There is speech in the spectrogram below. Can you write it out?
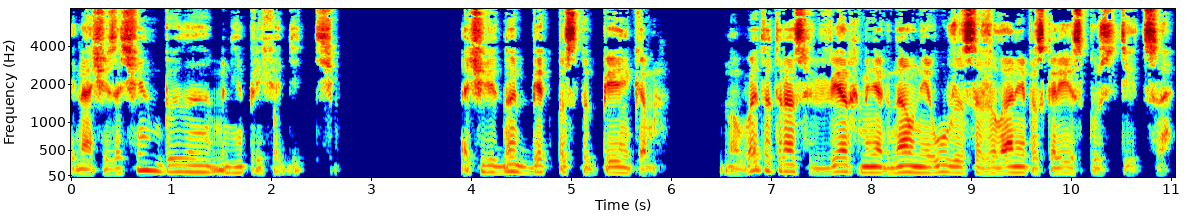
Иначе зачем было мне приходить? Очередной бег по ступенькам. Но в этот раз вверх меня гнал не ужас, а желание поскорее спуститься.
